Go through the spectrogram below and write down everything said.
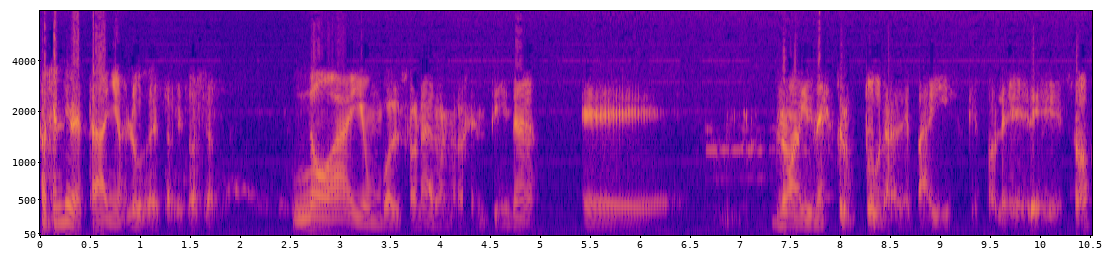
Argentina está a años luz de esta situación. No hay un Bolsonaro en Argentina, eh, no hay una estructura de país que tolere eso,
